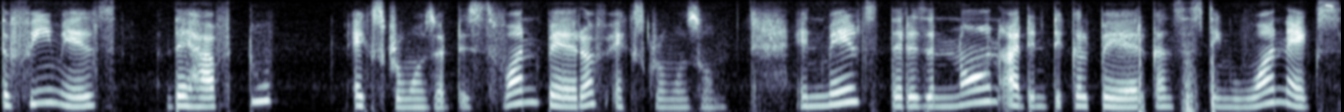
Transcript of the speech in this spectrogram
the females they have two X chromosomes that is one pair of X chromosome. In males there is a non-identical pair consisting one X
